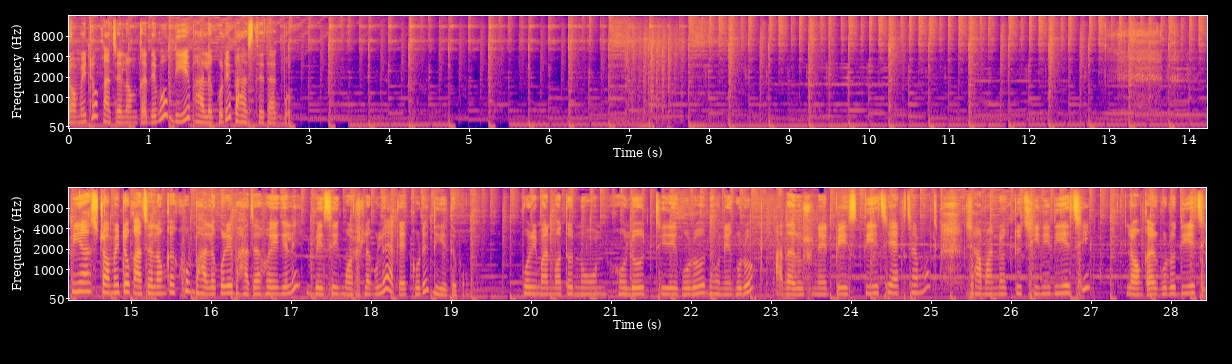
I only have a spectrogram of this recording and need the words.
টমেটো, কাঁচা লঙ্কা দেব দিয়ে ভালো করে ভাজতে থাকব। পেঁয়াজ, টমেটো, কাঁচা লঙ্কা খুব ভালো করে ভাজা হয়ে গেলে বেসিক মশলাগুলো এক এক করে দিয়ে দেবো। পরিমাণ মতো নুন, হলুদ, জিরে গুঁড়ো, ধনে গুঁড়ো, আদা রসুনের পেস্ট দিয়েছি এক চামচ, সামান্য একটু চিনি দিয়েছি, লঙ্কার গুঁড়ো দিয়েছি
